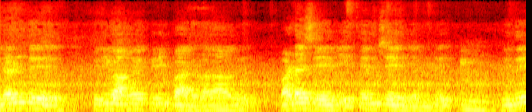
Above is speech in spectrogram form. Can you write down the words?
இரண்டு பிரிவாக பிரிப்பார்கள். அதாவது வடசேரி தென்சேரி என்று. இது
